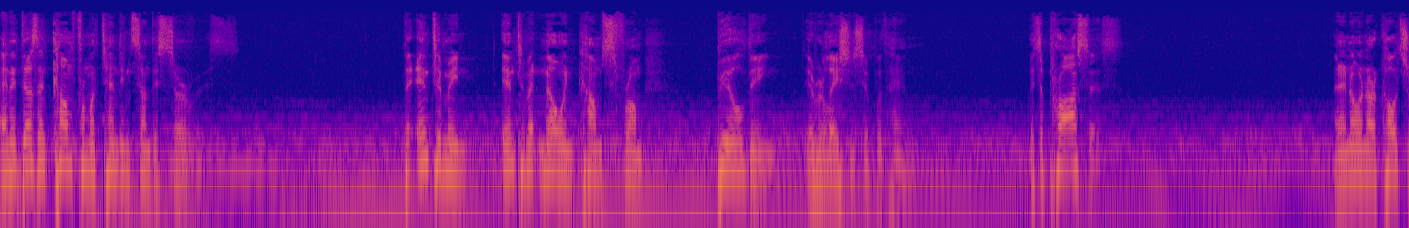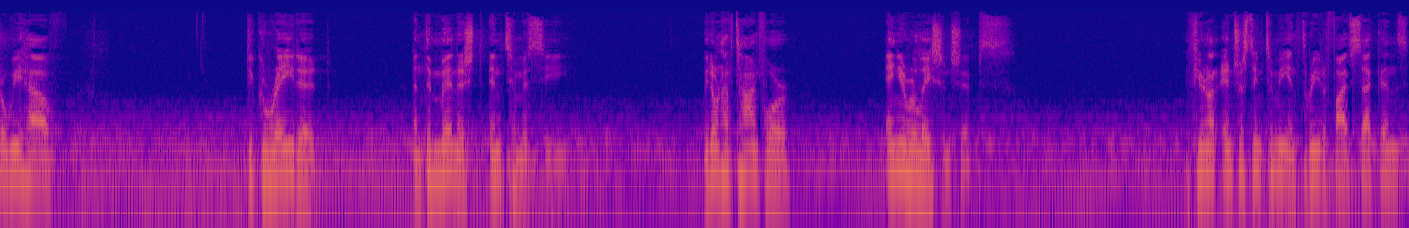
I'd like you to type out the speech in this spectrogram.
And it doesn't come from attending Sunday service. The intimate, intimate knowing comes from building a relationship with Him. It's a process. And I know in our culture we have degraded and diminished intimacy. We don't have time for any relationships. If you're not interesting to me in three to five seconds,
